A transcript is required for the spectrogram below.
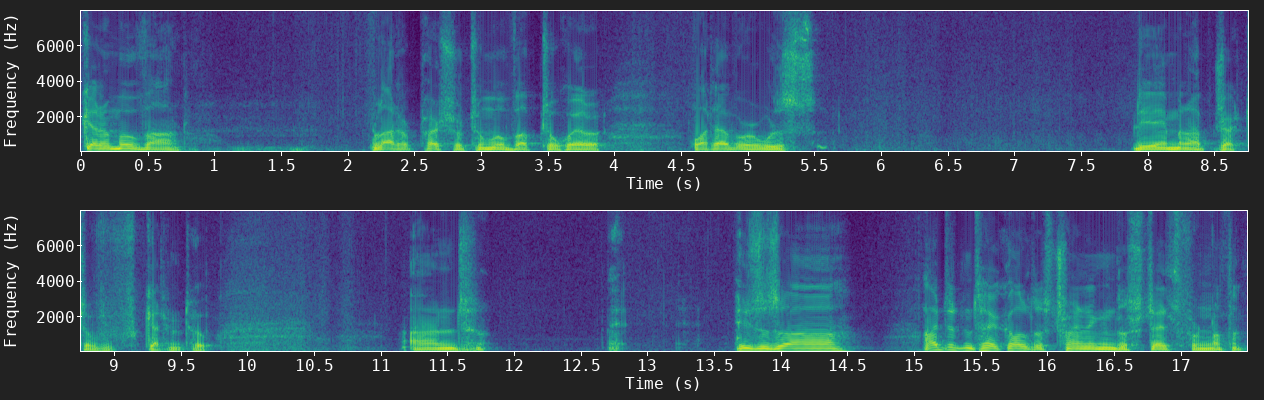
get a move on a lot of pressure to move up to where whatever was the aim and objective of getting to. And he says, uh, I didn't take all this training in the States for nothing.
